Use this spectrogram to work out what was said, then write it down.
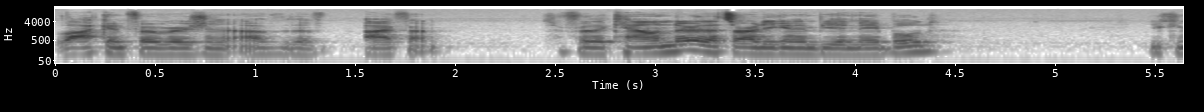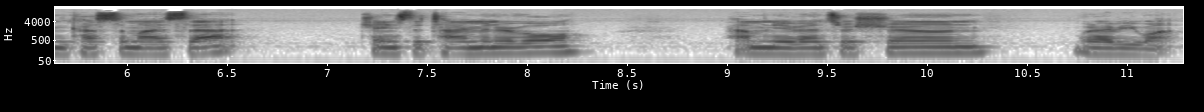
LockInfo version of the iPhone. So for the calendar, that's already going to be enabled. You can customize that, change the time interval, how many events are shown, whatever you want.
